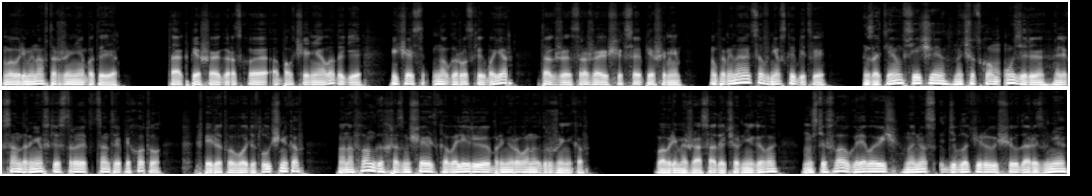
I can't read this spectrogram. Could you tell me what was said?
во времена вторжения Батыя. Так пешее городское ополчение Ладоги и часть новгородских бояр, также сражающихся пешими, упоминаются в Невской битве. Затем в Сечи на Чудском озере Александр Невский строит в центре пехоту, вперед выводит лучников, а на флангах размещает кавалерию бронированных дружинников. Во время же осады Чернигова Мстислав Глебович нанес деблокирующий удар извне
